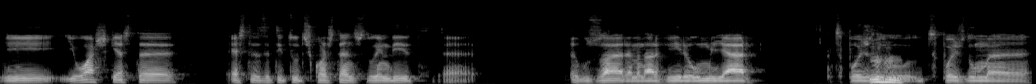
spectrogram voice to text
E eu acho que esta, estas atitudes constantes do Embiid, uh, abusar, a mandar vir, a humilhar depois, uhum. do, depois de uma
